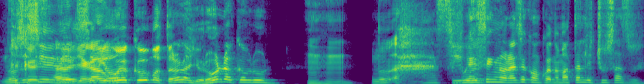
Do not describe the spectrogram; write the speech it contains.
No ¿Qué sé crees? si. Haber si llegado, vio- güey, acabo de matar a la llorona, cabrón. No, ah, sí, Fue güey. esa ignorancia como cuando matan lechuzas, güey.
